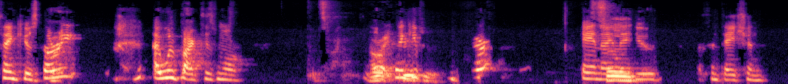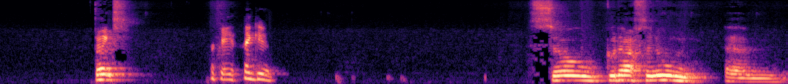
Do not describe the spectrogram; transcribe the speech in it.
Thank you. Sorry, I will practice more. That's fine. All right. Thank, thank you. you. And so, I let you presentation. Thanks. Okay, thank you. So good afternoon um,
